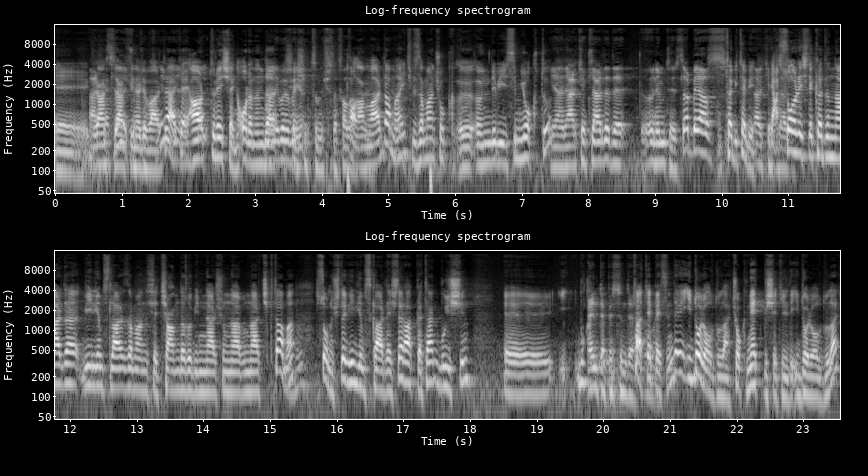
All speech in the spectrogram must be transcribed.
e, Grand Slam finali vardı. Erkek yani? Arthur Ashe yani oranın da şey, işte falan. falan vardı ama hiçbir zaman çok e, önde bir isim yoktu. Yani erkeklerde de önemli tenisçiler beyaz. Tabii tabii. Ya sonra işte kadınlarda Williams'lar zaman işte Chanda Rubin'ler şunlar bunlar çıktı ama sonuçta Williams kardeşler hakikaten bu işin e, bu En tepesinde. Ta tepesinde ve idol oldular. Çok net bir şekilde idol oldular.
